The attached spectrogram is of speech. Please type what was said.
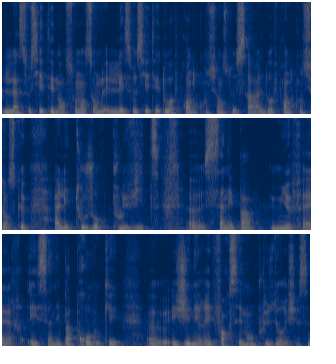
la société dans son ensemble et les sociétés doivent prendre conscience de ça. Elles doivent prendre conscience que aller toujours plus vite, euh, ça n'est pas mieux faire et ça n'est pas provoquer euh, et générer forcément plus de richesse.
